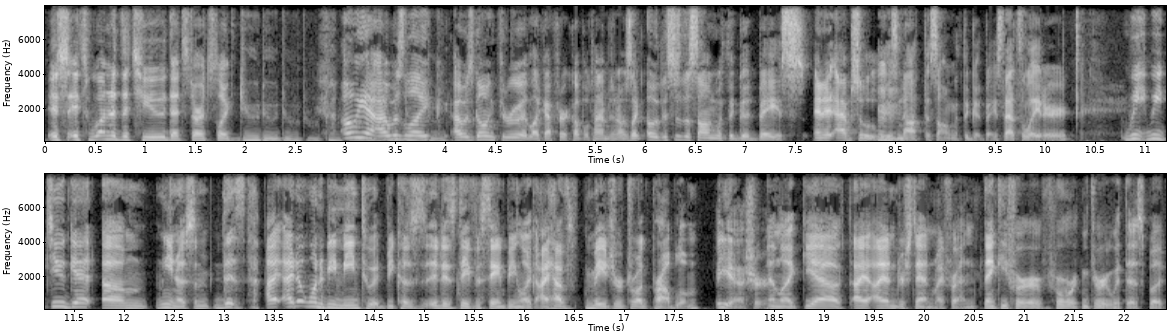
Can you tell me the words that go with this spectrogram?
It's it's one of the two that starts like do do do do do. Oh yeah, I was like, I was going through it like after a couple times, and I was like, oh, this is the song with the good bass, and it absolutely is not the song with the good bass. That's later. We we do get um you know some this I, I don't want to be mean to it because it is Dave Mustaine being like I have major drug problem Yeah, sure. and like yeah I, I understand my friend thank you for for working through it with this but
